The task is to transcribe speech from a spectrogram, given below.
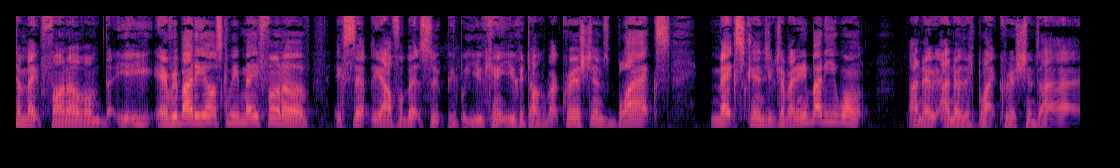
to make fun of them. You- you- everybody else can be made fun of except the alphabet soup people. You can't. You can talk about Christians, blacks, Mexicans. You can talk about anybody you want. I know. I know. There's black Christians. I,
